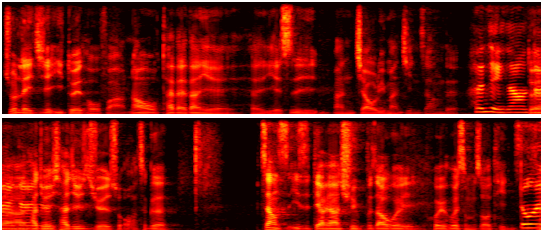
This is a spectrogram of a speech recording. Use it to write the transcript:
就累积一堆头发，然后太太但也也是蛮焦虑、蛮紧张的，很紧张。对啊，他就他就觉得说，哦，这个这样子一直掉下去，不知道会会会什么时候停止。对，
